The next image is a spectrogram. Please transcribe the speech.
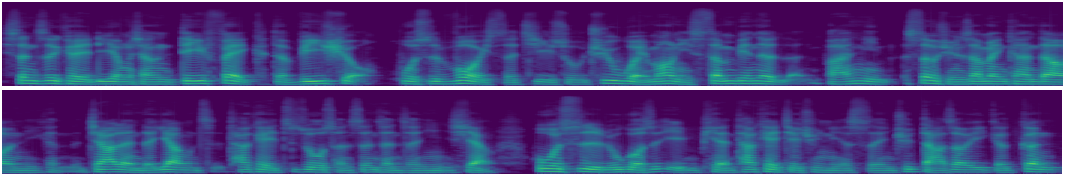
甚至可以利用像 Deepfake 的 visual，或是 voice 的技术去伪冒你身边的人，把你社群上面看到你可能家人的样子，它可以制作成生成成影像，或是如果是影片，它可以截取你的声音，去打造一个更。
